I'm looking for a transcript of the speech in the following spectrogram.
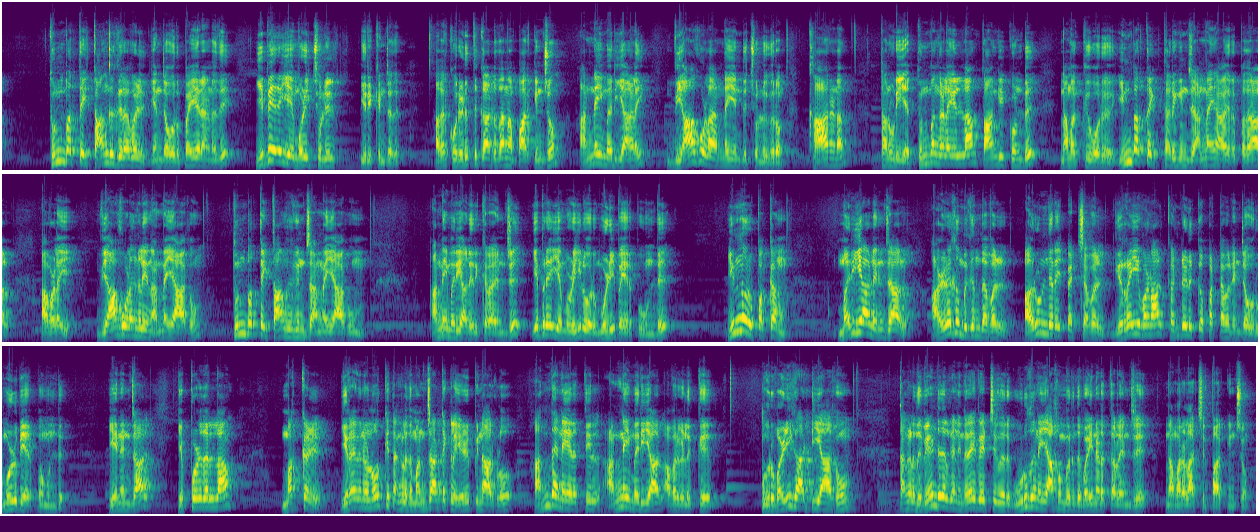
துன்பத்தை தாங்குகிறவள் என்ற ஒரு பெயரானது இபேரைய மொழிச்சொல்லில் இருக்கின்றது. அதற்கு ஒரு எடுத்துக்காட்டு தான் நாம் பார்க்கின்றோம். அன்னை மரியாளை வியாகுல அன்னை என்று சொல்லுகிறோம். காரணம் தன்னுடைய துன்பங்களை எல்லாம் தாங்கிக் கொண்டு நமக்கு ஒரு இன்பத்தை தருகின்ற அன்னையாக இருப்பதால் அவளை வியாகுலங்களின் அன்னையாகவும் துன்பத்தை தாங்குகின்ற அன்னையாகவும் அன்னை மரியாள் இருக்கிறார் என்று எபிரேய மொழியில் ஒரு மொழிபெயர்ப்பு உண்டு. இன்னொரு பக்கம் மரியாள் என்றால் அழகு மிகுந்தவள் அருள் நிறை பெற்றவள் இறைவனால் கண்டெடுக்கப்பட்டவள் என்ற ஒரு மொழிபெயர்ப்பும் உண்டு. ஏனென்றால் எப்பொழுதெல்லாம் மக்கள் இறைவனை நோக்கி தங்களது மன்றாட்டுக்களை எழுப்பினார்களோ அந்த நேரத்தில் அன்னை மரியால் அவர்களுக்கு ஒரு வழிகாட்டியாகவும் தங்களது வேண்டுதல்களை நிறைவேற்றுவதற்கு உறுதுணையாகவும் இருந்து வழிநடத்தல் என்று நாம் வரலாற்றில் பார்க்கின்றோம்.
